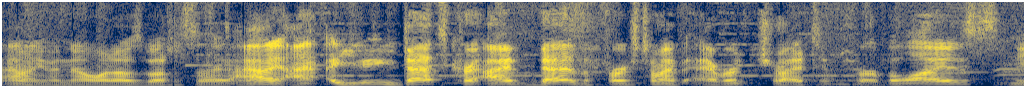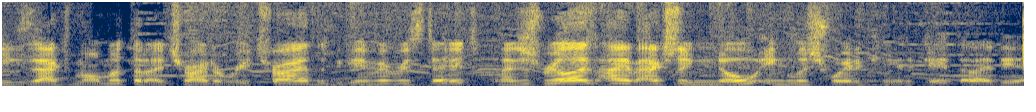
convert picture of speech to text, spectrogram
I don't even know what I was about to say. I, I, that's cra- I've, that is the first time I've ever tried to verbalize the exact moment that I try to retry at the beginning of every stage, and I just realized I have actually no English way to communicate that idea.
